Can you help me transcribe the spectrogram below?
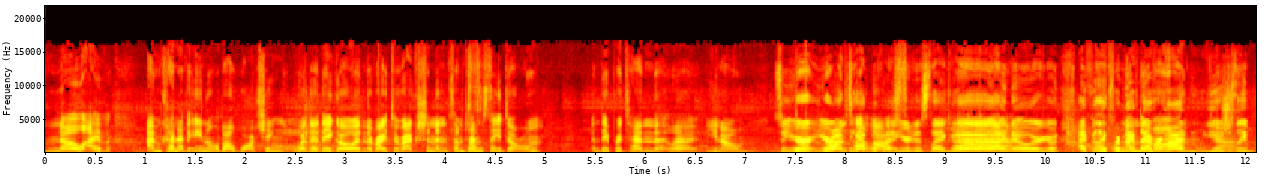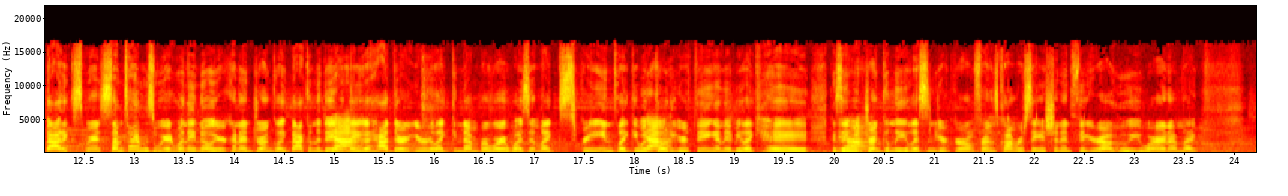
no, I've I'm kind of anal about watching whether they go in the right direction, and sometimes they don't, and they pretend that uh, you know. So you're you're on To top of it. You're just like, Yeah. uh, I know where you're going. I feel like for me, I'm I've never had mom. Yeah. usually bad experience. Sometimes weird when they know you're kind of drunk, like back in the day when they had their your like number where it wasn't like screened, like it would go to your thing and they'd be like, hey, because they would drunkenly listen to your girlfriend's conversation and figure out who you were, and I'm like.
